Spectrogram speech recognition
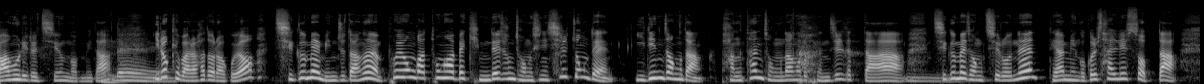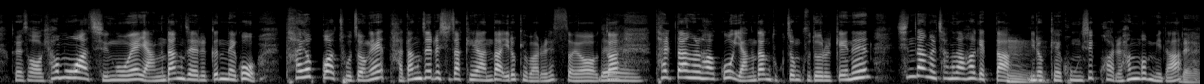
마무리를 지은 겁니다. 음. 네. 이렇게 말을 하더라고요. 지금의 민주당은 포용과 통합의 김대중 정신이 실종된 1인 정당, 방탄 정당으로 변질됐다. 음. 지금의 정치로는 대한민국을 살릴 수 없다. 그래서 혐오와 증오의 양당제를 끝내고 타협과 조정의 다당제를 시작해야 한다. 이렇게 말을 했어요. 그러니까 네. 탈당을 하고 양당 독점 구도를 깨는 신당을 창당하겠다. 음. 이렇게 공식화를 한 겁니다. 네.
